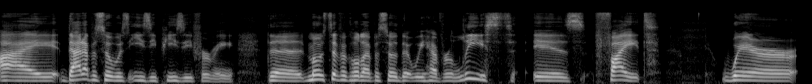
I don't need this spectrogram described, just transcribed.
I that episode was easy peasy for me. The most difficult episode that we have released is fight, where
